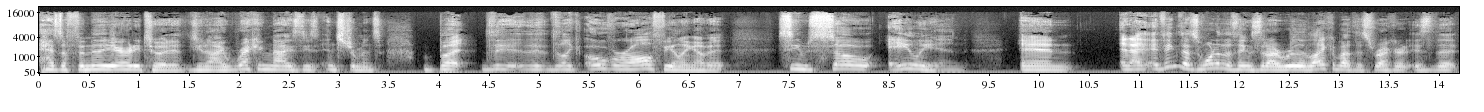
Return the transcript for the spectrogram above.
has a familiarity to it. you know i recognize these instruments but the, the, the like overall feeling of it seems so alien. And and I, I, think that's one of the things that I really like about this record is that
